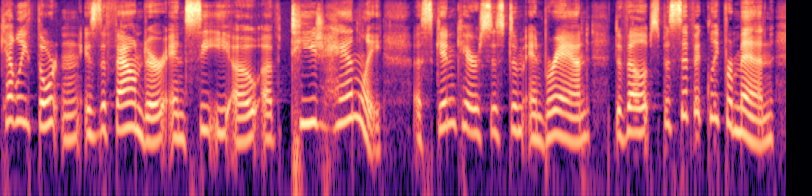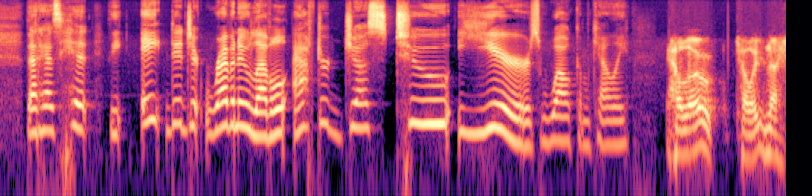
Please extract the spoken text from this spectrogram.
Kelly Thornton is the founder and CEO of Tiege Hanley, a skincare system and brand developed specifically for men that has hit the eight digit revenue level after just two years. Welcome, Kelly. Hello, Kelly. Nice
